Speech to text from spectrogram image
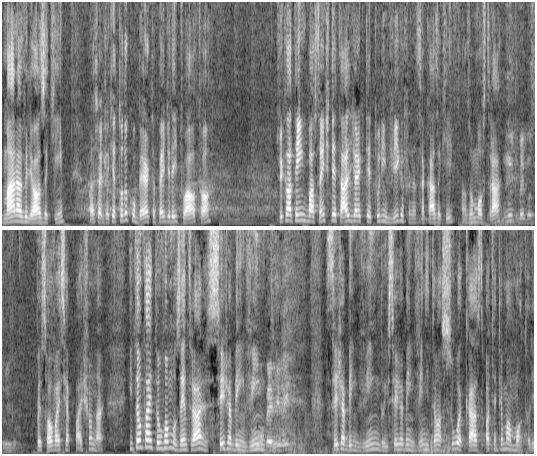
Maravilhosa aqui. Olha só, aqui é toda coberta, pé direito alto, ó. Viu que ela tem bastante detalhe de arquitetura em viga, Fernando, essa casa aqui. Nós vamos mostrar. Muito bem construída. O pessoal vai se apaixonar. Então tá, então vamos entrar. Seja bem-vindo. Seja bem-vindo e seja bem-vindo então à sua casa. Ó, tem até uma moto ali.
